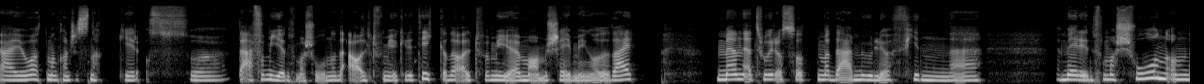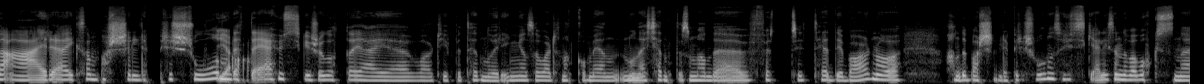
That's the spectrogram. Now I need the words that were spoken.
er jo at man kanskje snakker også Det er for mye informasjon, og det er altfor mye kritikk, og det er altfor mye mom-shaming og det der. Men jeg tror også at det er mulig å finne mer informasjon om det er eh, ikke sant, barseldepresjon. Ja. Dette, jeg husker så godt da jeg eh, var type tenåring, og så var det snakk om en, noen jeg kjente som hadde født sitt tredje barn og hadde barseldepresjon. Og så husker jeg liksom det var voksne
